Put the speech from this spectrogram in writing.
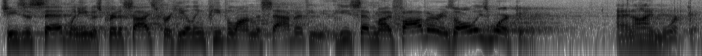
Jesus said when he was criticized for healing people on the Sabbath, he, he said, My Father is always working, and I'm working.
